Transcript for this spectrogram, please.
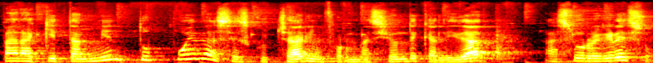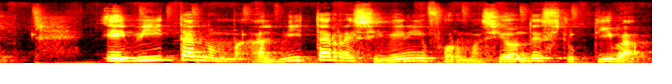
para que también tú puedas escuchar información de calidad a su regreso. Evita, evita recibir información destructiva.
